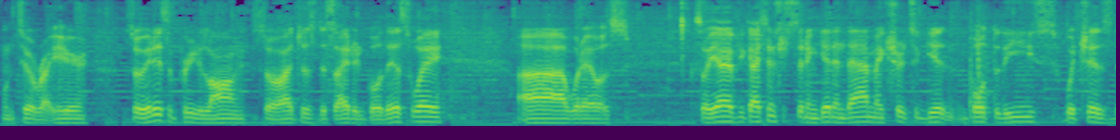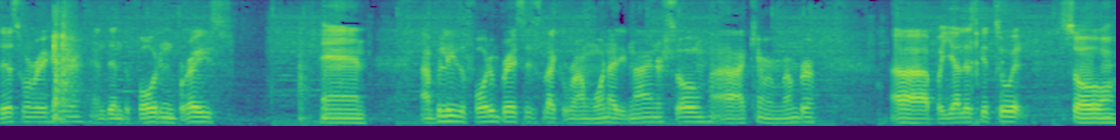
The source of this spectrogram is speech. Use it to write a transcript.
until right here. So it is a pretty long so I just decided to go this way. Uh what else so yeah if you guys interested in getting that make sure to get both of these which is this one right here and then the folding brace. And i believe the folding brace is like around 199 or so. Uh, i can't remember. Uh but yeah let's get to it. So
